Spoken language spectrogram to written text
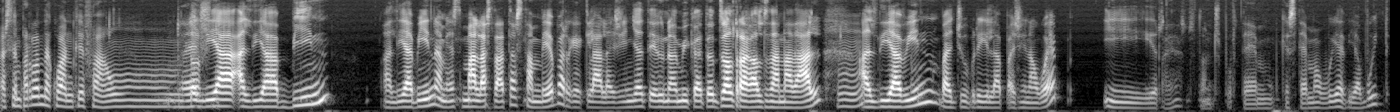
Estem parlant de quan? Què fa? Un... El dia, el dia 20, el dia 20, a més males dates també, perquè clar, la gent ja té una mica tots els regals de Nadal. Mm. El dia 20 vaig obrir la pàgina web i res, doncs portem, que estem avui a dia 8.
